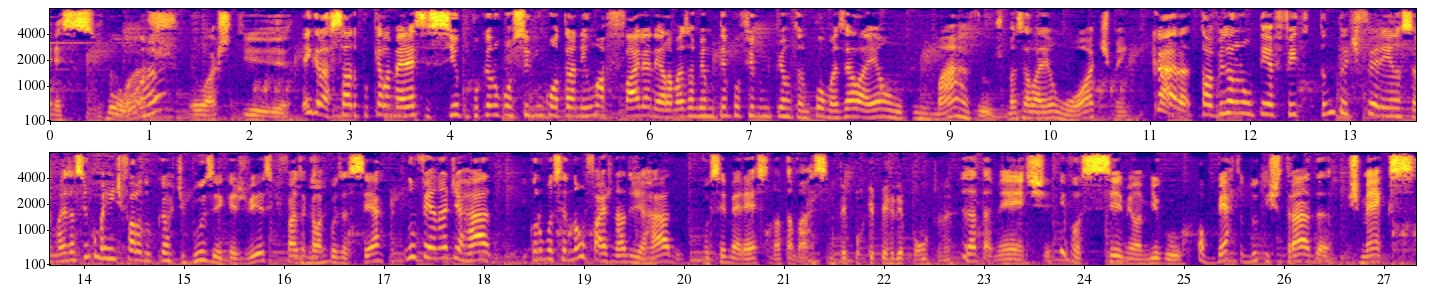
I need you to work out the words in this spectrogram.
Merece sim. Eu Porra. acho. Eu acho que. É engraçado porque ela merece 5, porque eu não consigo encontrar nenhuma falha nela, mas ao mesmo tempo eu fico me perguntando, pô, mas ela é um, um Marvels, mas ela é um Watchmen. Cara, talvez ela não tenha feito tanta diferença, mas assim como a gente fala do Kurt Busiek às vezes, que faz aquela coisa certa, não fez nada de errado. Quando você não faz nada de errado, você merece nota máxima. Não tem por que perder ponto, né? Exatamente. E você, meu amigo Roberto Duque Estrada, Schmex.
